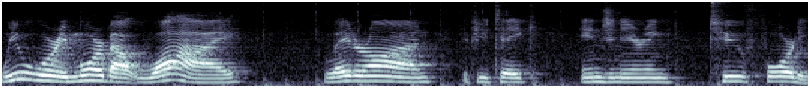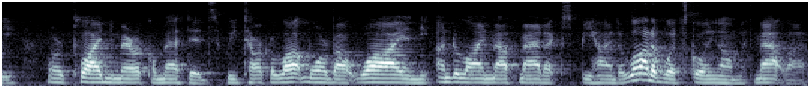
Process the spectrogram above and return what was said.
We will worry more about why later on if you take engineering 240 or applied numerical methods. We talk a lot more about why and the underlying mathematics behind a lot of what's going on with MATLAB.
